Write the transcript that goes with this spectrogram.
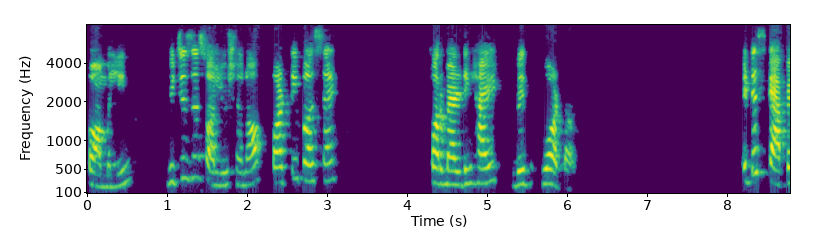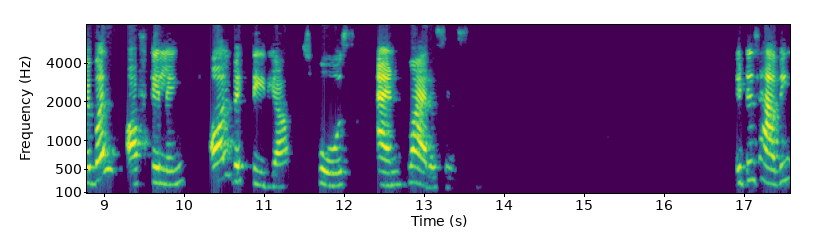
formalin, which is a solution of 40% formaldehyde with water. It is capable of killing all bacteria, spores, and viruses. It is having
